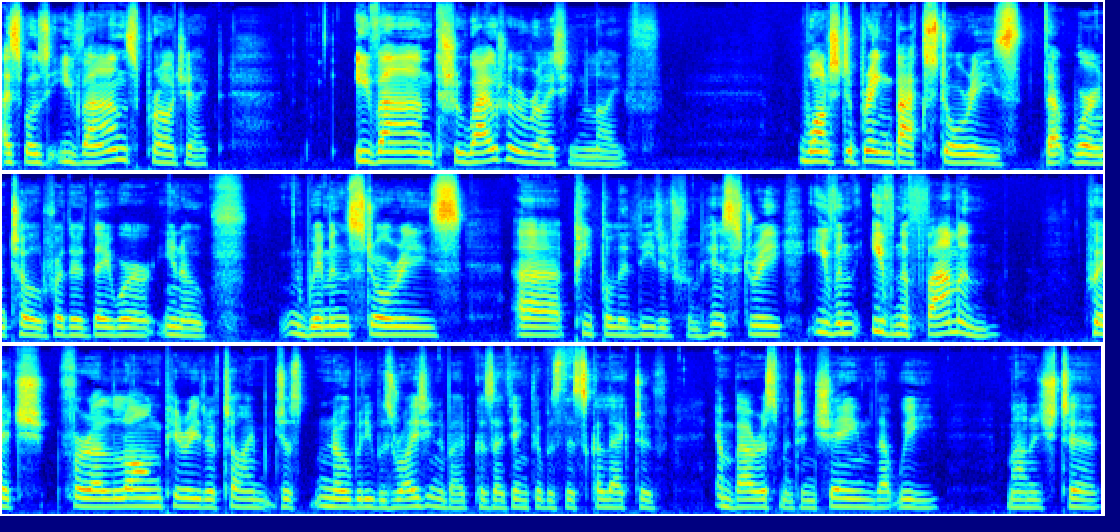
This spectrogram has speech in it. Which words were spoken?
I suppose Eavan's project. Eavan throughout her writing life wanted to bring back stories that weren't told, whether they were, you know, women's stories, uh, people eluded from history, even even the famine, which for a long period of time just nobody was writing about because I think there was this collective embarrassment and shame that we managed to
